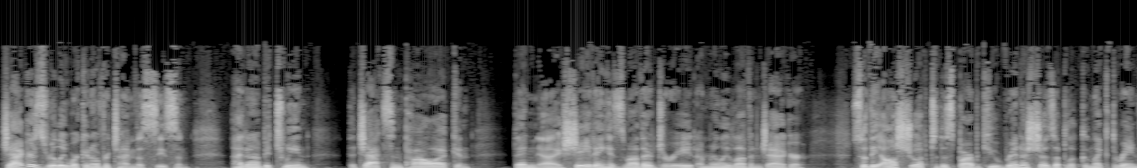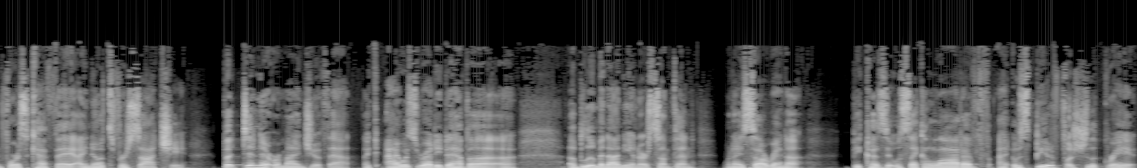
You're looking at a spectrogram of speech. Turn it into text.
Jagger's really working overtime this season. I don't know between the Jackson Pollock and then uh, shading his mother Dorit. I'm really loving Jagger. So they all show up to this barbecue. Rinna shows up looking like the Rainforest Cafe. I know it's Versace, but didn't it remind you of that? Like I was ready to have a a, a bloomin' onion or something when I saw Rinna because it was like a lot of, it was beautiful. She looked great.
